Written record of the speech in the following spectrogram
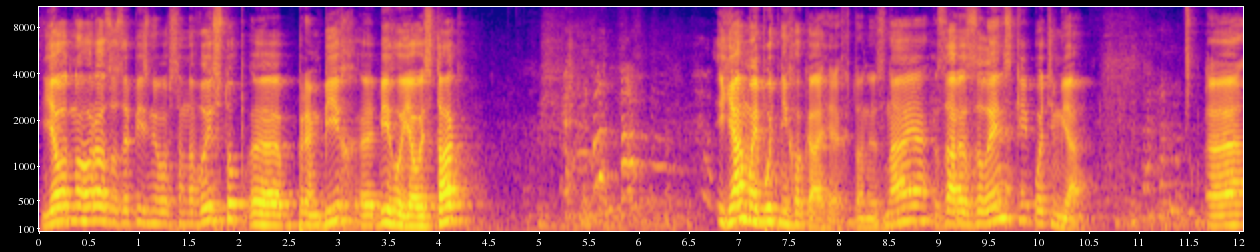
Я одного разу запізнювався на виступ, е, прям біг, е, бігу я ось так. Я майбутній Хокаге, хто не знає. Зараз Зеленський, потім я. Е,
